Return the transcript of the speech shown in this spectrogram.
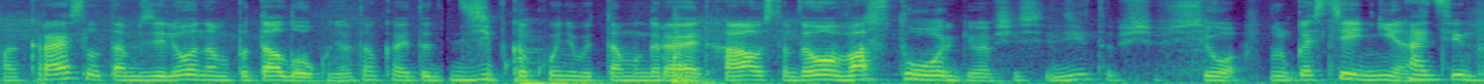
покрасил там зеленым потолок, у него там какая-то дип какой-нибудь там играет, хаос, там, там в восторге вообще сидит, вообще все. Ну, гостей нет. Один.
